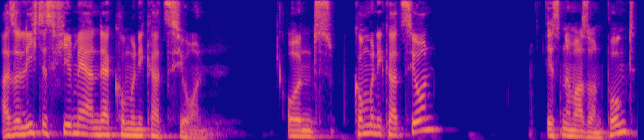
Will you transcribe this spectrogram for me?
Also liegt es vielmehr an der Kommunikation. Und Kommunikation ist nun mal so ein Punkt.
